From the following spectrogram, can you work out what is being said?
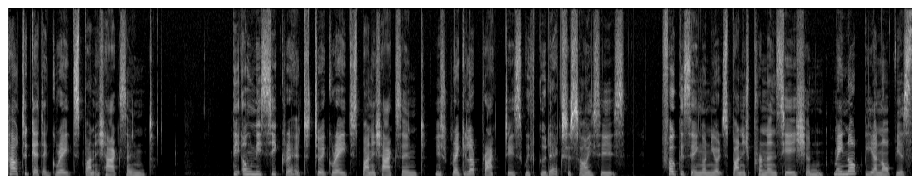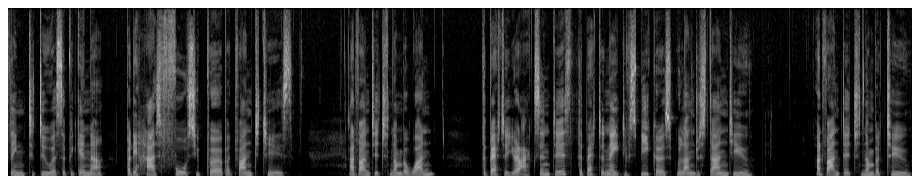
How to Get a Great Spanish Accent. The only secret to a great Spanish accent is regular practice with good exercises. Focusing on your Spanish pronunciation may not be an obvious thing to do as a beginner, but it has four superb advantages. Advantage number one the better your accent is, the better native speakers will understand you. Advantage number two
